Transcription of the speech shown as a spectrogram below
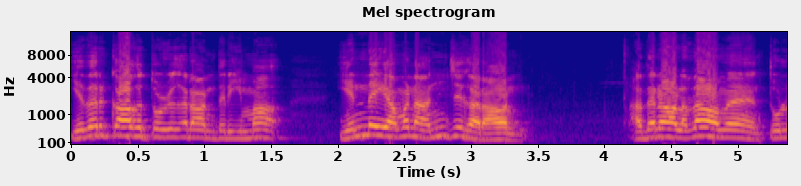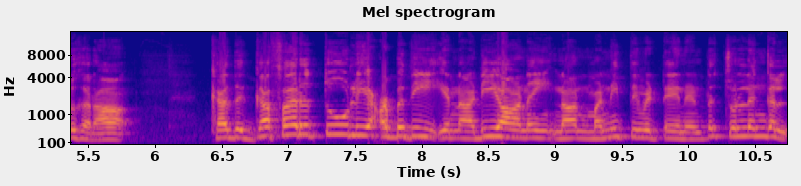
எதற்காக தொழுகிறான் தெரியுமா? என்னை அவன் அஞ்சுகிறான். அதனால தான் அவன் தொழுகிறான். கது கஃபர் தூலி அபதி என் அடியானை நான் மன்னித்து விட்டேன் என்று சொல்லுங்கள்.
